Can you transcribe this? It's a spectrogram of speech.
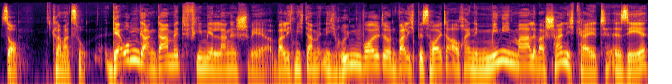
So, Klammer zu. Der Umgang damit fiel mir lange schwer, weil ich mich damit nicht rühmen wollte und weil ich bis heute auch eine minimale Wahrscheinlichkeit äh, sehe,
